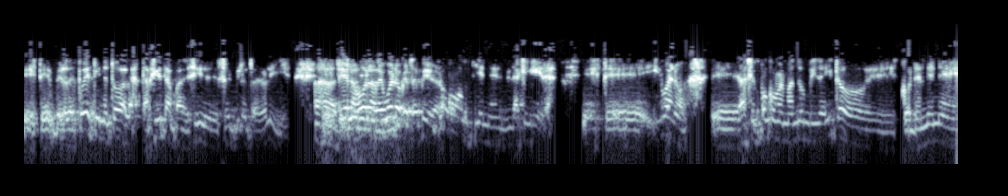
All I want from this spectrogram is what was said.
este, pero después tiene todas las tarjetas para decir soy piloto de aerolínea. Ajá, tiene las horas de vuelo que se piden. No, tiene la que quiera. Este, y bueno, eh, hace poco me mandó un videito eh, con el nene,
